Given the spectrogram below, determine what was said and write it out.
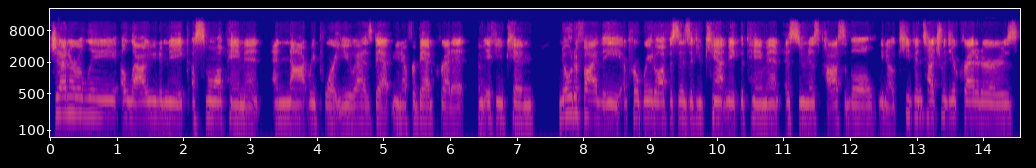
generally allow you to make a small payment and not report you as bad, you know, for bad credit. Um, if you can notify the appropriate offices if you can't make the payment as soon as possible, you know, keep in touch with your creditors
